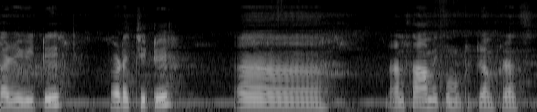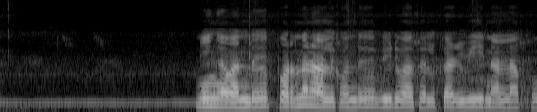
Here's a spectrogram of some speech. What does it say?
கழுவிட்டு தொடச்சிட்டு நான் சாமி கும்பிட்டுட்டேன் ஃப்ரெண்ட்ஸ் நீங்கள் வந்து பிறந்த நாளுக்கு வந்து வீடு வாசல் கழுவி நல்லா பு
